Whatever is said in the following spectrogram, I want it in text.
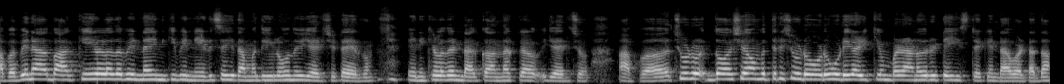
അപ്പോൾ പിന്നെ ബാക്കിയുള്ളത് പിന്നെ എനിക്ക് പിന്നീട് ചെയ്താൽ മതിയല്ലോ എന്ന് വിചാരിച്ചിട്ടായിരുന്നു. എനിക്കുള്ളത് ഉണ്ടാക്കാമെന്നൊക്കെ വിചാരിച്ചു. അപ്പോൾ ചൂട് ദോശയാകുമ്പോൾ ഇത്തിരി ചൂടോടുകൂടി കഴിക്കുമ്പോഴാണ് ഒരു ടേസ്റ്റ് ഒക്കെ ഉണ്ടാവുക കേട്ടോ. അതാ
